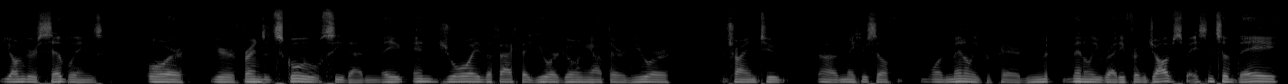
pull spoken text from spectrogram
younger siblings or your friends at school see that and they enjoy the fact that you are going out there and you are trying to uh, make yourself more mentally prepared, m- mentally ready for the job space, and so they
